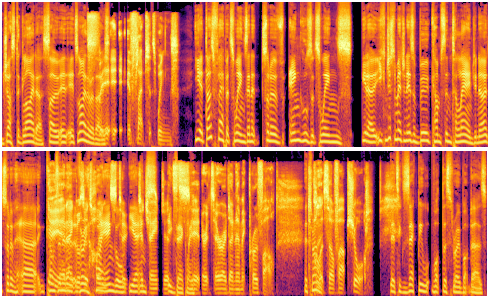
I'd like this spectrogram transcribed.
just a glider. So it, it's neither of those. It, it, it flaps its wings. Yeah, it does flap its wings and it sort of angles its wings. You know, you can just imagine as a bird comes into land, you know, it sort of uh, comes Yeah, yeah, in at a very high angle. to, yeah, to and change its, exactly. its aerodynamic profile. That's pull right. itself up short. That's exactly what this robot does.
